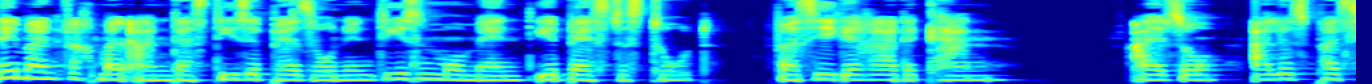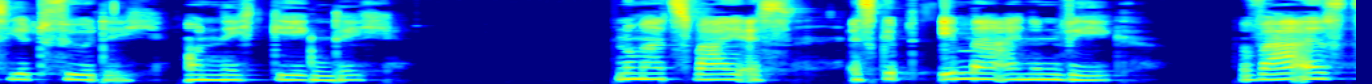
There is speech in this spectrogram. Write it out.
Nimm einfach mal an, dass diese Person in diesem Moment ihr Bestes tut, was sie gerade kann. Also alles passiert für dich und nicht gegen dich. Nummer zwei ist, es gibt immer einen Weg. War es,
